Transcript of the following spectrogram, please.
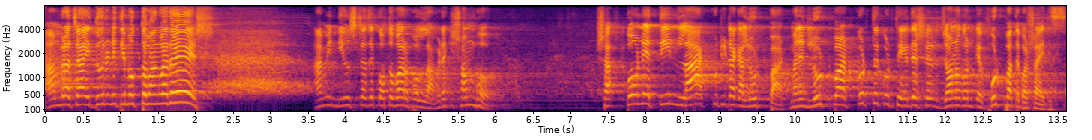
আমরা চাই দুর্নীতিমুক্ত বাংলাদেশ। আমি নিউজটা যে কতবার বললাম এটা কি সম্ভব? পৌনে তিন লাখ কোটি টাকা লুটপাট মানে লুটপাট করতে করতে এদেশের জনগণকে ফুটপাতে বসায় দিচ্ছে।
